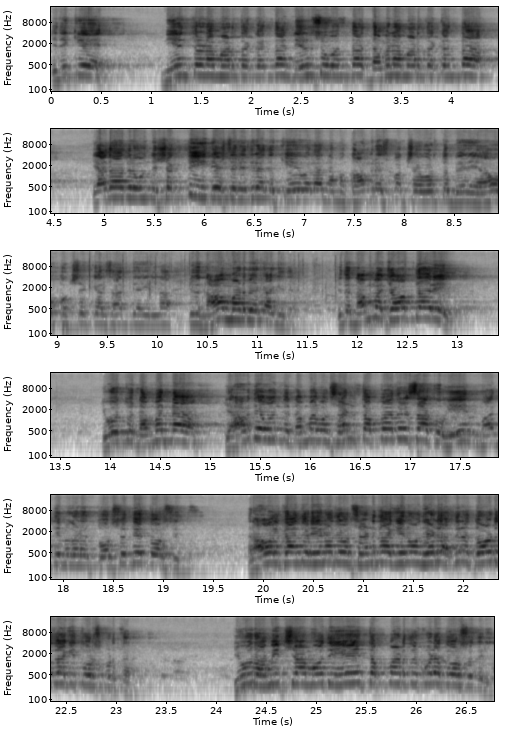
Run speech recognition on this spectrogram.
ಇದಕ್ಕೆ ನಿಯಂತ್ರಣ ಮಾಡ್ತಕ್ಕಂಥ, ನಿಲ್ಲಿಸುವಂಥ, ದಮನ ಮಾಡ್ತಕ್ಕಂಥ ಯಾವುದಾದ್ರೂ ಒಂದು ಶಕ್ತಿ ಈ ದೇಶದಲ್ಲಿ ಇದ್ರೆ ಅದು ಕೇವಲ ನಮ್ಮ ಕಾಂಗ್ರೆಸ್ ಪಕ್ಷ ಹೊರತು ಬೇರೆ ಯಾವ ಪಕ್ಷಕ್ಕೆ ಸಾಧ್ಯ ಇಲ್ಲ. ಇದು ನಾವು ಮಾಡಬೇಕಾಗಿದೆ. ಇದು ನಮ್ಮ ಜವಾಬ್ದಾರಿ. ಇವತ್ತು ನಮ್ಮನ್ನ ಯಾವುದೇ ಒಂದು ನಮ್ಮಲ್ಲಿ ಒಂದು ಸಣ್ಣ ತಪ್ಪಾದ್ರೆ ಸಾಕು. ಏನು ಮಾಧ್ಯಮಗಳಲ್ಲಿ ತೋರಿಸೋದೇ ತೋರಿಸಿದ್ದು. ರಾಹುಲ್ ಗಾಂಧಿ ಅವ್ರು ಏನಾದ್ರೂ ಒಂದು ಸಣ್ಣದಾಗಿ ಏನೋ ಒಂದು ಹೇಳಿದ್ರೆ ಅದನ್ನ ದೊಡ್ಡದಾಗಿ ತೋರಿಸ್ಬಿಡ್ತಾರೆ. ಇವರು ಅಮಿತ್ ಶಾ, ಮೋದಿ ಏನ್ ತಪ್ಪು ಮಾಡಿದ್ರು ಕೂಡ ತೋರಿಸೋದಿಲ್ಲ.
